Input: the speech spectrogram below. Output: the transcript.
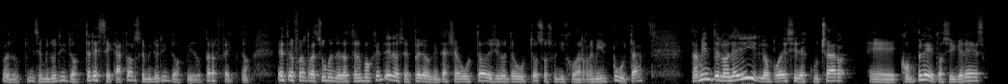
bueno, 15 minutitos, 13, 14 minutitos, bien, perfecto. Este fue el resumen de los tres mosqueteros, espero que te haya gustado y si no te gustó, sos un hijo de remil puta. También te lo leí, lo podés ir a escuchar eh, completo si querés,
